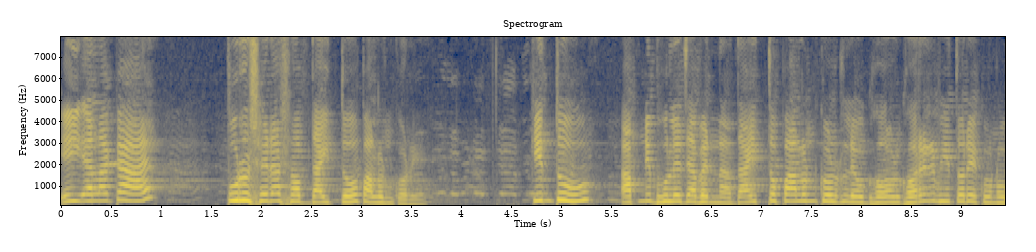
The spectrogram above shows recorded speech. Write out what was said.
এই এলাকায় পুরুষেরা সব দায়িত্ব পালন করে। কিন্তু আপনি ভুলে যাবেন না দায়িত্ব পালন করলেও ঘর ঘরের ভিতরে কোনো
